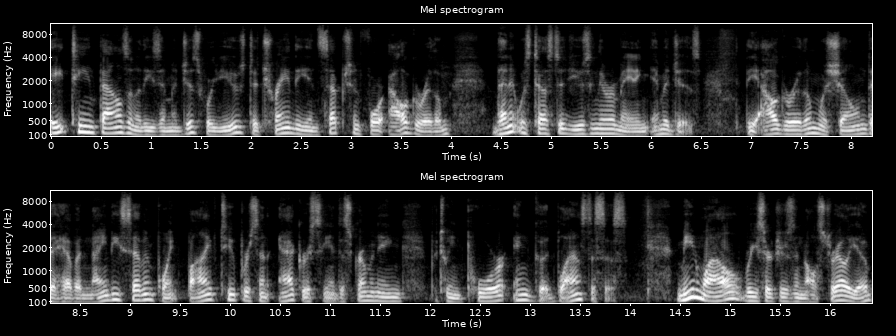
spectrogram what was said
18,000 of these images were used to train the Inception 4 algorithm, then it was tested using the remaining images. The algorithm was shown to have a 97.52% accuracy in discriminating between poor and good blastocysts. Meanwhile, researchers in Australia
